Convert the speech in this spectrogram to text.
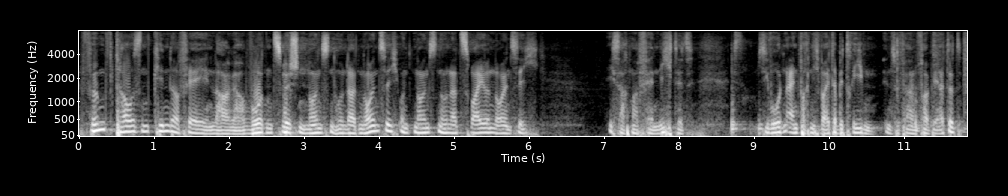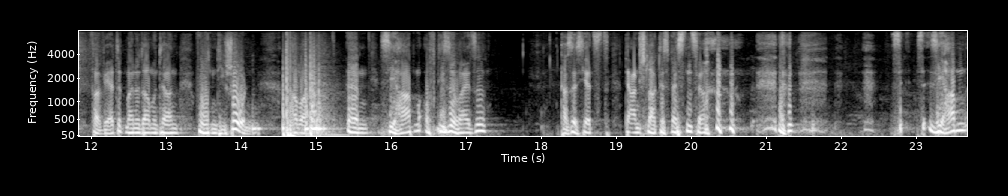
5000 Kinderferienlager wurden zwischen 1990 und 1992, ich sag mal, vernichtet. Sie wurden einfach nicht weiter betrieben. Insofern verwertet, verwertet, meine Damen und Herren, wurden die schon. Aber ähm, sie haben auf diese Weise, das ist jetzt der Anschlag des Westens, ja. sie, sie haben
